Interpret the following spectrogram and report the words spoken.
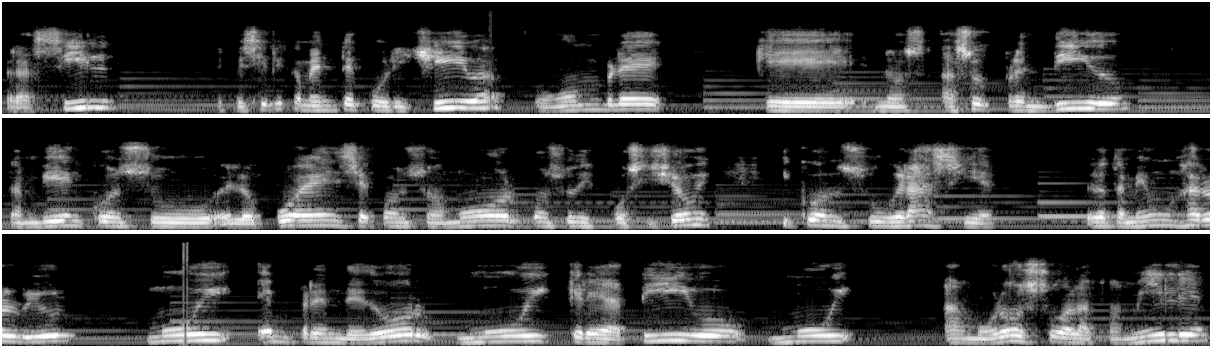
Brasil, específicamente Curitiba, un hombre que nos ha sorprendido también con su elocuencia, con su amor, con su disposición y con su gracia, pero también un Harold Buell muy emprendedor, muy creativo, muy amoroso a la familia,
